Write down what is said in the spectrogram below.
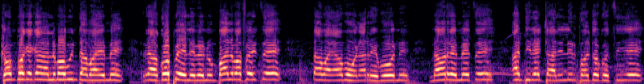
tlhompho ke kana le mabunta ba eme re ya ko pele benong ba le ba feditse taba ya bona re bone. Na o remetse antile jale le rivaldo kotsiye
